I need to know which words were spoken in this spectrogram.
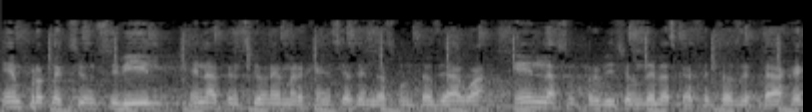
en protección civil, en atención a emergencias en las juntas de agua, en la supervisión de las casetas de peaje.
